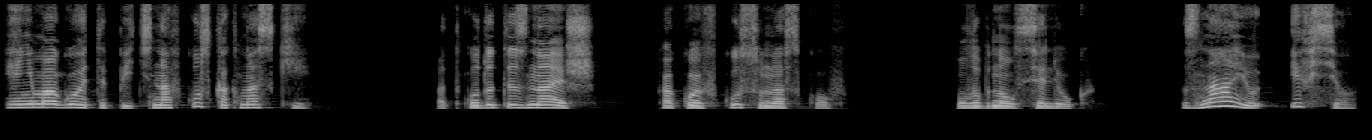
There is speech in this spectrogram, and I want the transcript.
«Я не могу это пить, на вкус как носки». «Откуда ты знаешь, какой вкус у носков?» — улыбнулся Люк. «Знаю, и все.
